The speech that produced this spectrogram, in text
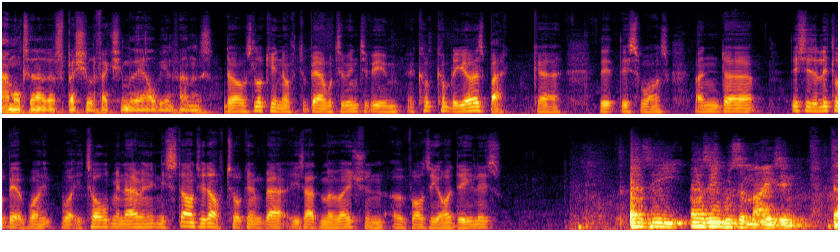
Hamilton had a special affection with the Albion fans. I was lucky enough to be able to interview him a couple of years back. Uh, th- this was, and uh, this is a little bit of what he, what he told me now. And he started off talking about his admiration of Ossie Ardiles. Ossie, Ossie was amazing uh,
